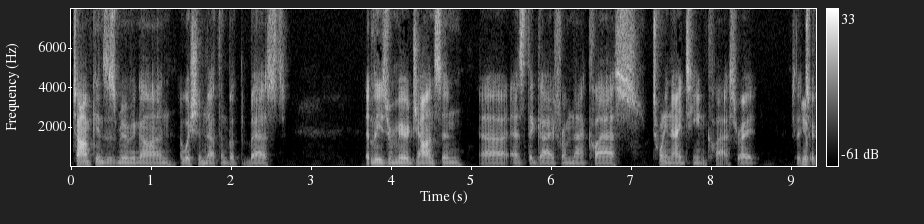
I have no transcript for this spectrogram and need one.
Thompkins is moving on. I wish him nothing but the best. It leaves Rahmir Johnson uh, as the guy from that class, 2019 class, right? So they yep. took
